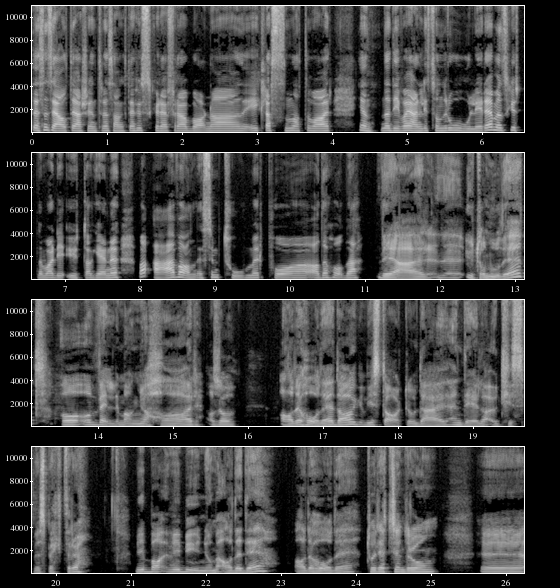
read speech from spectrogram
Det syns jeg alltid er så interessant. Jeg husker det fra barna i klassen, at det var jentene de var gjerne litt sånn roligere, mens guttene var de utagerende. Hva er vanlige symptomer på ADHD? Det er eh, utålmodighet, og, og veldig mange har Altså, ADHD i dag, vi starter jo der er en del av autismespekteret. Vi, vi begynner jo med ADD, ADHD, Tourettes syndrom, Eh,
